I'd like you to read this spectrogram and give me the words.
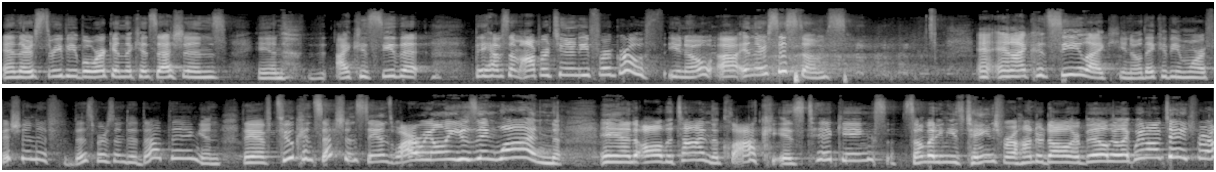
And there's three people working the concessions, and I could see that they have some opportunity for growth, you know, uh, in their systems. And, and, I could see, like, you know, they could be more efficient if this person did that thing. And they have two concession stands. Why are we only using one? And all the time, the clock is ticking. Somebody needs change for a $100 bill. They're like, we don't have change for a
